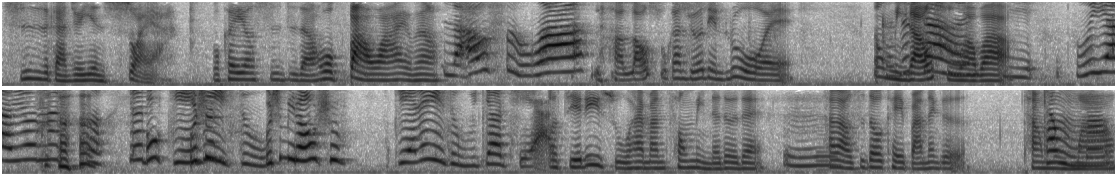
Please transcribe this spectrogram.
狮子感觉也很帅啊。我可以用狮子的或豹啊，有没有？老鼠啊，老 老鼠感觉有点弱哎，弄米老鼠好不好？不要用那个，用杰不是利鼠不，是米老鼠杰利鼠比较强。哦，杰利鼠还蛮聪明的，对不对？嗯，他老是都可以把那个汤汤姆猫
